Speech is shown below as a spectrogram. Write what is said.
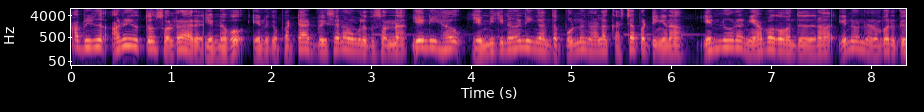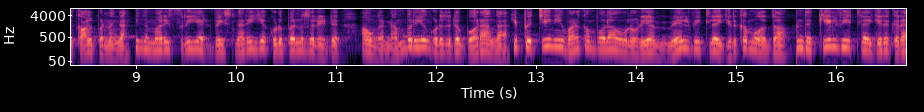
அப்படின்னு அனிருத்தும் சொல்றாரு. என்னவோ எனக்கு பட்ட அட்வைஸ் நான் உங்களுக்கு சொன்னேன். எனி ஹவ் என்னைக்குனா நீங்க அந்த பொண்ணுனால கஷ்டப்பட்டீங்கன்னா என்னோட ஞாபகம் வந்ததுன்னா என்னோட நம்பருக்கு கால் பண்ணுங்க. இந்த மாதிரி ஃப்ரீ அட்வைஸ் நிறைய கொடுப்பேன்னு சொல்லிட்டு அவங்க நம்பரையும் கொடுத்துட்டு போறாங்க. இப்ப சீனி வழக்கம் போல அவங்களுடைய மேல் வீட்டுல இருக்கும் போது தான் அந்த கீழ் வீட்டுல இருக்கிற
